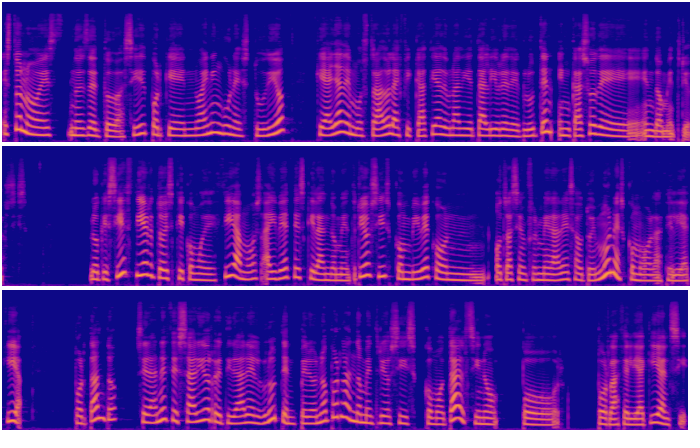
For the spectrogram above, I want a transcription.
esto no es, no es del todo así porque no hay ningún estudio que haya demostrado la eficacia de una dieta libre de gluten en caso de endometriosis. Lo que sí es cierto es que, como decíamos, hay veces que la endometriosis convive con otras enfermedades autoinmunes, como la celiaquía. Por tanto, será necesario retirar el gluten, pero no por la endometriosis como tal, sino por, por la celiaquía en sí.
